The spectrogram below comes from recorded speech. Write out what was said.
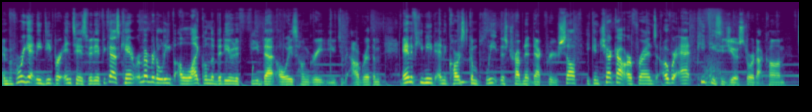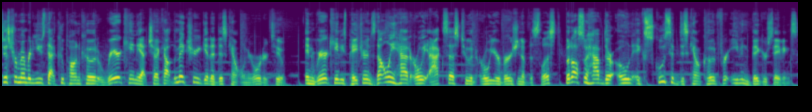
And before we get any deeper into this video, if you guys can, remember to leave a like on the video to feed that always hungry YouTube algorithm. And if you need any cards to complete this Trevenant deck for yourself, you can check out our friends over at ptcgostore.com. Just remember to use that coupon code RARECANDY at checkout to make sure you get a discount on your order too. And Rare Candy's patrons not only had early access to an earlier version of this list, but also have their own exclusive discount code for even bigger savings.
